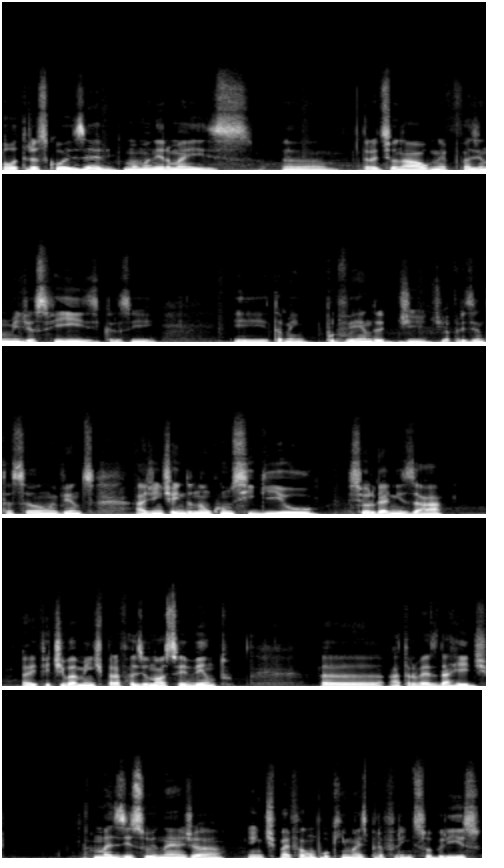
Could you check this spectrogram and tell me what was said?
outras coisas é de uma maneira mais tradicional, né? Fazendo mídias físicas e, e também por venda de, de apresentação, eventos. A gente ainda não conseguiu se organizar uh, efetivamente para fazer o nosso evento através da rede. Mas isso, né, já a gente vai falar um pouquinho mais para frente sobre isso.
